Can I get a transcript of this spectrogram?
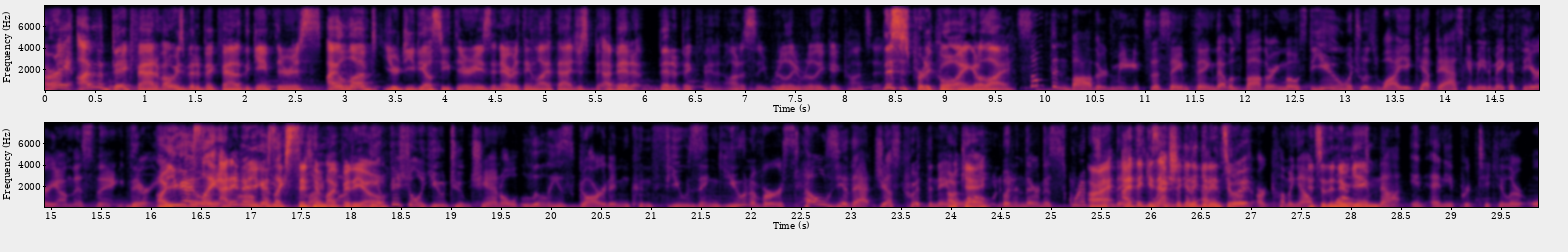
All right, I'm a big fan. I've always been a big fan of the game theorists. I loved your DDLC theories and everything like that. Just I've been a bit a big fan, honestly. Really, really good content. This is pretty cool. I ain't gonna lie. Something bothered me. It's the same thing that was bothering most of you, which was why you kept asking me to make a theory on this thing. There Oh, you guys no like- I didn't know you guys, like, sent him my video. The official YouTube channel, Lily's Garden Confusing Universe, tells you that just with the name Okay. alone. But in their description, All right, they I think he's actually gonna get into it, Are coming out into the new game. not in any particular order.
